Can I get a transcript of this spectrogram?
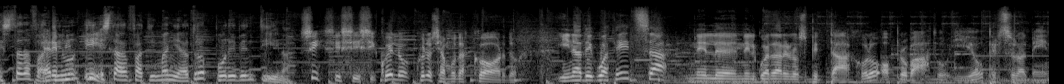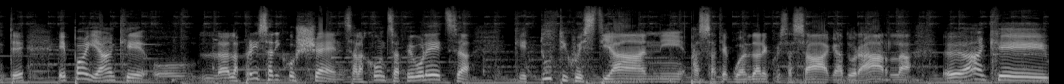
è stata fatta, in, è stata fatta in maniera troppo repentina. Sì, sì, sì, sì, quello, quello siamo d'accordo. Inadeguatezza nel, nel guardare lo spettacolo, ho provato io personalmente, e poi anche oh, la, la presa di coscienza, la consapevolezza che tutti questi anni passati a guardare questa saga, adorarla, eh, anche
